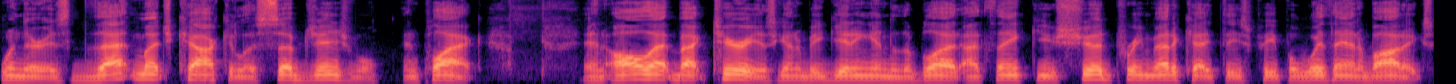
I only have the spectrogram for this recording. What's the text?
when there is that much calculus, subgingival, and plaque, and all that bacteria is going to be getting into the blood, I think you should pre-medicate these people with antibiotics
